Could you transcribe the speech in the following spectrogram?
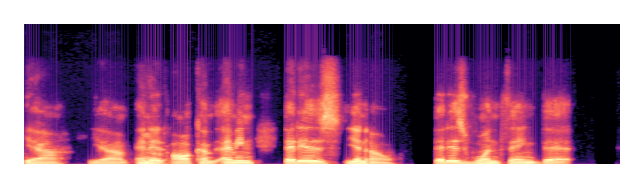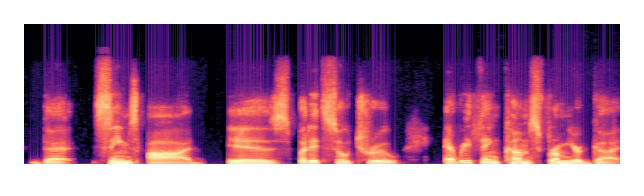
Yeah. Yeah. And Yeah. it all comes, I mean, that is, you know, that is one thing that that seems odd is, but it's so true. Everything comes from your gut.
